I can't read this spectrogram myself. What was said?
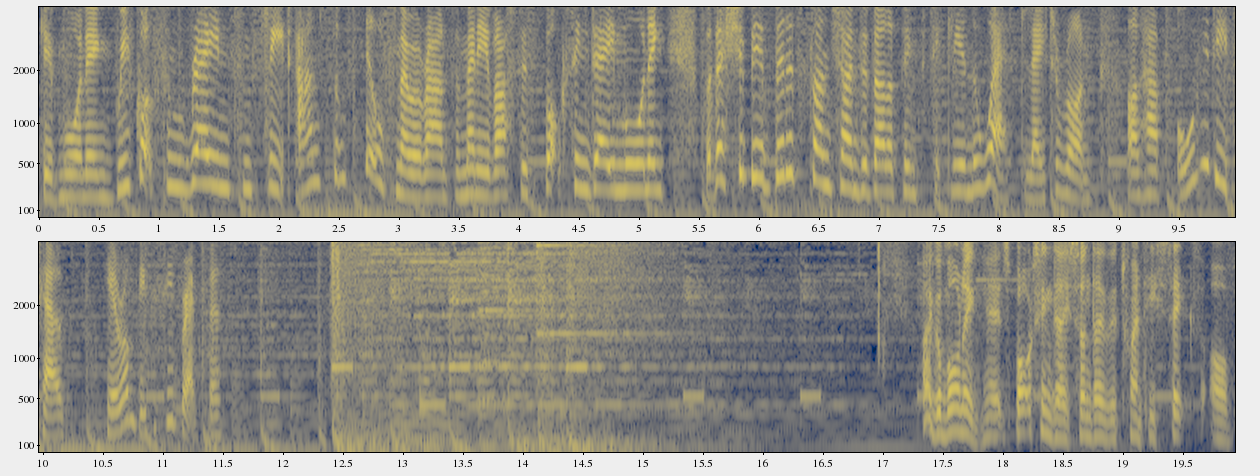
Good morning. We've got some rain, some sleet, and some hill snow around for many of us this Boxing Day morning, but there should be a bit of sunshine developing, particularly in the west later on. I'll have all the details here on BBC Breakfast. Hi, good morning. It's Boxing Day, Sunday, the 26th of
